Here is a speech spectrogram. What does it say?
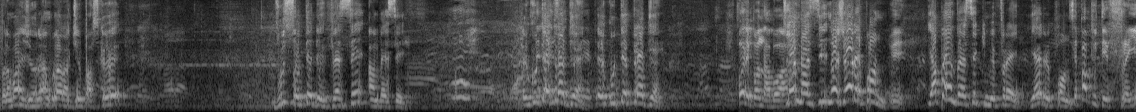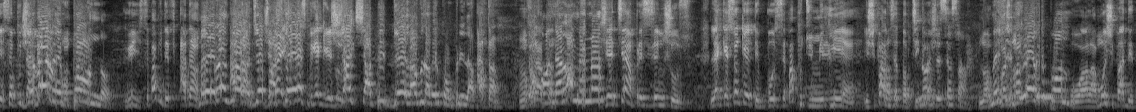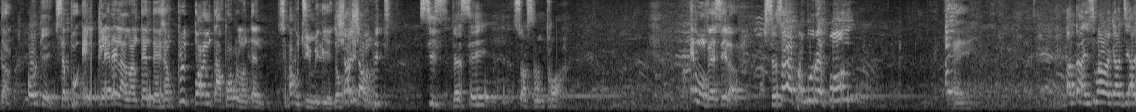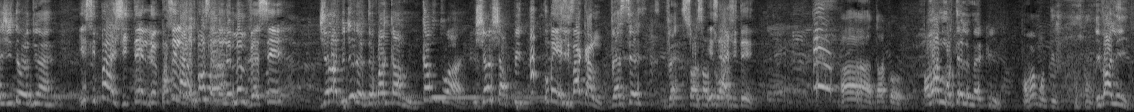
Vraiment, je rends gloire à Dieu parce que vous sautez de verset en verset. Écoutez très bien, écoutez très bien. faut répondre d'abord. Dieu merci. Non, je vais répondre. Oui. Il n'y a pas un verset qui m'effraie. Il y a répondre. C'est pas pour t'effrayer, c'est pour Je vais répondre. Oui, c'est pas pour t'effrayer. Attends, Mais rends gloire à Dieu je parce vais, je vais que chose. chaque chapitre 2, là, vous avez compris là-bas. Attends, mon Donc frère, on attends. est là maintenant. Je tiens à préciser une chose. La question qu'elle te pose, c'est pas pour t'humilier. Hein. Je suis pas dans cette optique. Non, je sais ça. Non, Mais je vais répondre. Voilà, moi je suis pas dedans. Ok. C'est pour éclairer la lanterne des gens, plus toi-même ta propre lanterne. C'est pas pour t'humilier. Donc, chapitre 6, verset 63. Et mon verset là C'est ça pour répondre Ouais. Attends, Ismaël, regarde, tu es agité au Dieu. Hein. Je ne suis pas agité, le... parce que la réponse est dans le même verset. J'ai l'habitude de te voir calme. Calme-toi. Jean chapitre Ou bien je suis pas calme? verset 20, Et c'est 63. agité. Ah, d'accord. On va monter le mercure. On va monter. Il va lire.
